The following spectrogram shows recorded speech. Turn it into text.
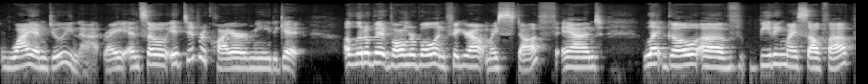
why I'm doing that, right? And so it did require me to get a little bit vulnerable and figure out my stuff. And let go of beating myself up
